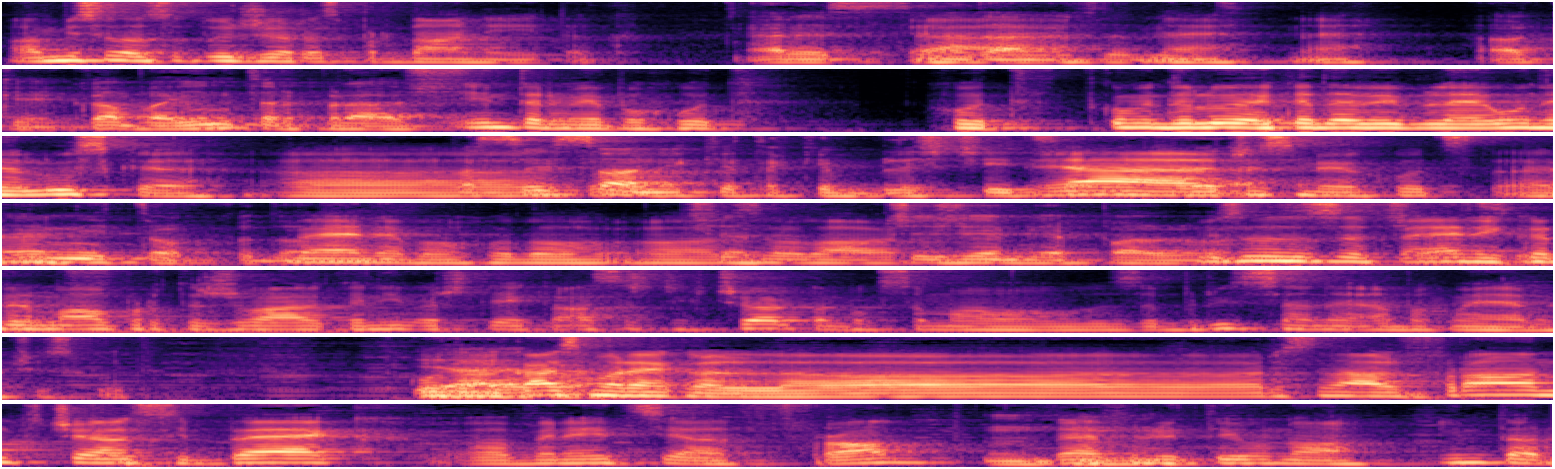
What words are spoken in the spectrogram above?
Uh, mislim, da so tudi že razprodani. Itak. A Res Ja, ne da dobiti. ne, ne. Okay, kaj pa Inter praviš? Inter mi je pa hud. hud. Tako mi deluje, kot da bi bile une luske. Uh, saj so neke take bleščice. ja, če mi je hud, Ne, stari. ni to hudo. Meni je pa hudo, uh, Če- zelo dobro. Če že mi je pa lo- Mislim, da so se si kar malo protežovali, ker ni več teh klasičnih črt, ampak so malo zabrisane, ampak meni je pa čisto hud. Tako Ja, Da, kaj pa. smo rekli? Uh, Arsenal front, Chelsea back, uh, Venecija front, mm. -hmm. definitivno Inter,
